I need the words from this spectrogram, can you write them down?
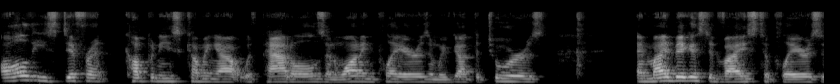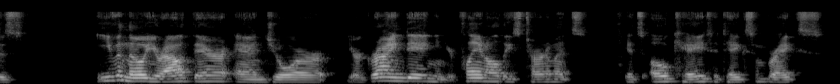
all these different companies coming out with paddles and wanting players and we've got the tours and my biggest advice to players is even though you're out there and you're you're grinding and you're playing all these tournaments it's okay to take some breaks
